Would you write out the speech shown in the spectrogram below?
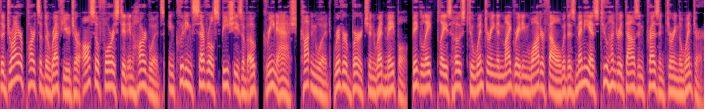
The drier parts of the refuge are also forested in hardwoods, including several species of oak, green ash, cottonwood, river birch and red maple. Big Lake plays host to wintering and migrating waterfowl with as many as 200,000 present during the winter.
